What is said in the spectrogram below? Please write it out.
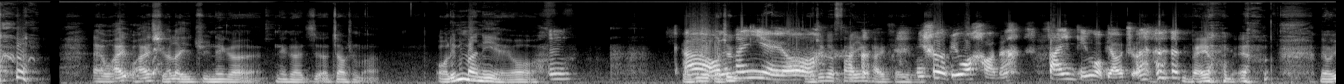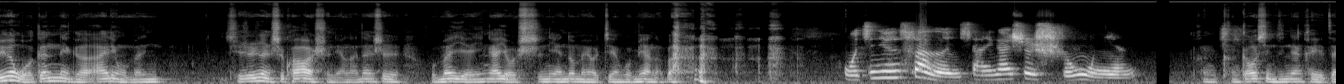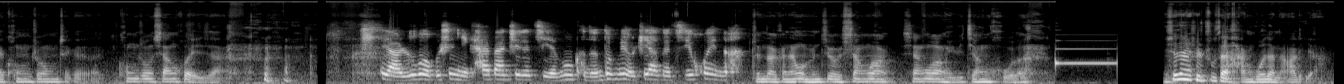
哎，我还我还学了一句那个那个叫叫什么？오랜만이에요。嗯。 啊，我的妈耶哟！你这个发音还可以，你说的比我好呢，发音比我标准。没有没有没有，因为我跟那个艾琳，我们其实认识快二十年了，但是我们也应该有十年都没有见过面了吧？我今天算了一下，应该是十五年。很很高兴今天可以在空中这个空中相会一下。是啊，如果不是你开办这个节目，可能都没有这样的机会呢。真的，可能我们就相忘相忘于江湖了。你现在是住在韩国的哪里啊？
